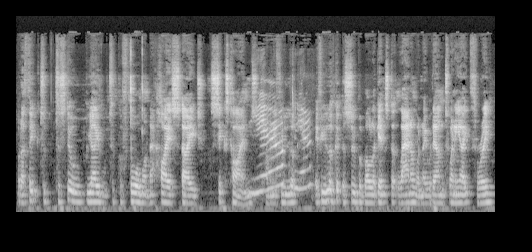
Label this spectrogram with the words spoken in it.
but I think to, to still be able to perform on that highest stage six times. I mean, Yeah, if you look yeah. if you look at the Super Bowl against Atlanta when they were down 28-3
